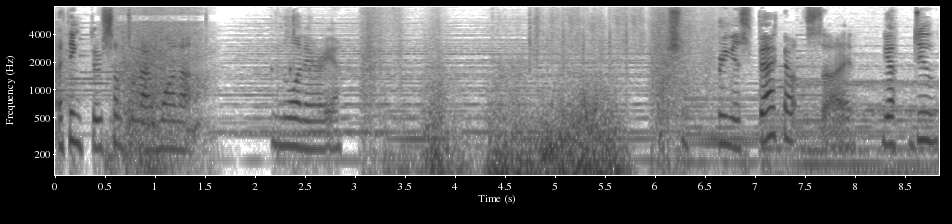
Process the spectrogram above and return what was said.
I think there's something I want up in one area. Should bring us back outside. You have to do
